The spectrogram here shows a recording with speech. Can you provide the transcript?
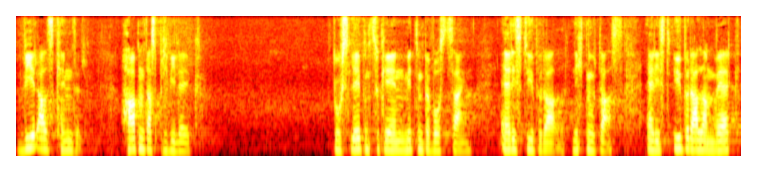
Wir als Kinder haben das Privileg, durchs Leben zu gehen mit dem Bewusstsein, er ist überall, nicht nur das, er ist überall am Werk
